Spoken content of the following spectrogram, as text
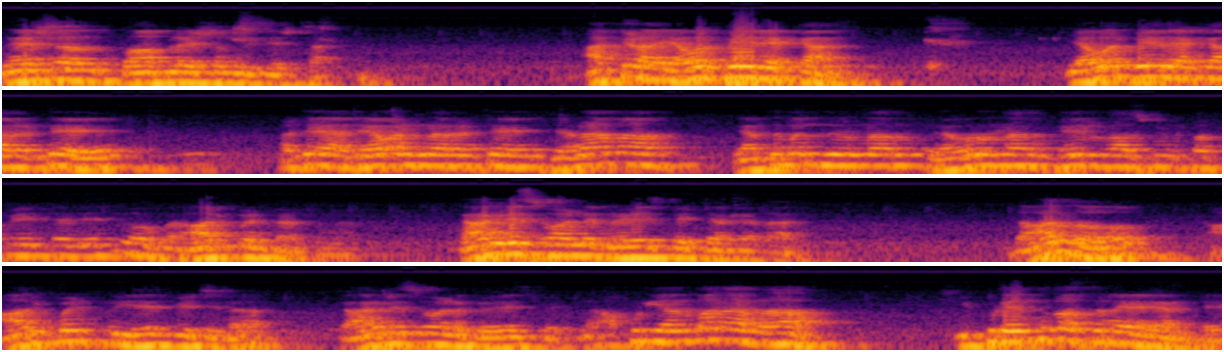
National population register. అక్కడ ఎవరి పేరు ఎక్కాలి? ఎవరి పేరు ఎక్కాలంటే అంటే అది ఏమంటున్నారంటే జనాభా ఎంతమంది ఉన్నారు ఎవరున్నారు పేరు రాసుకుంటే తప్పేంటి అనేది ఒక ఆర్గ్యుమెంట్ అంటున్నారు. కాంగ్రెస్ వాళ్ళే ప్రవేశపెట్టారు కదా. దానిలో ఆర్గ్యుమెంట్లు ఏది పెట్టినా కాంగ్రెస్ వాళ్ళు ప్రవేశపెట్టినా అప్పుడు ఈ అనుమానాలు రా. ఇప్పుడు ఎందుకు వస్తున్నాయి అంటే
